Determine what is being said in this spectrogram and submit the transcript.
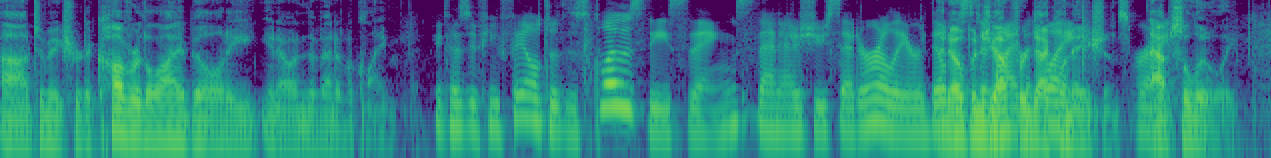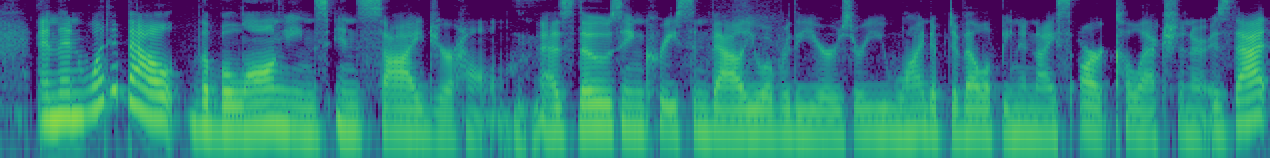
uh, to make sure to cover the liability, you know, in the event of a claim. Because if you fail to disclose these things, then as you said earlier, they'll it opens you up for declinations. Right. Absolutely. And then what about the belongings inside your home? Mm-hmm. As those increase in value over the years, or you wind up developing a nice art collection, or is that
